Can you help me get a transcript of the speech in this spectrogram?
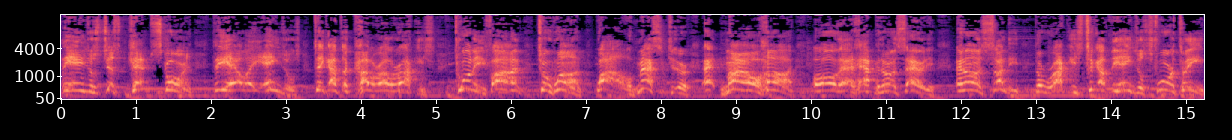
the Angels just kept scoring. The LA Angels take out the Colorado Rockies 25 to 1. Wow, massacre at Mile High. All that happened on Saturday. And on Sunday, the Rockies took out the Angels 4 3.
